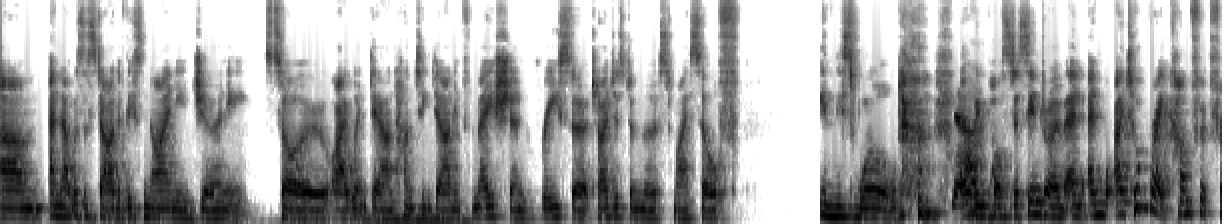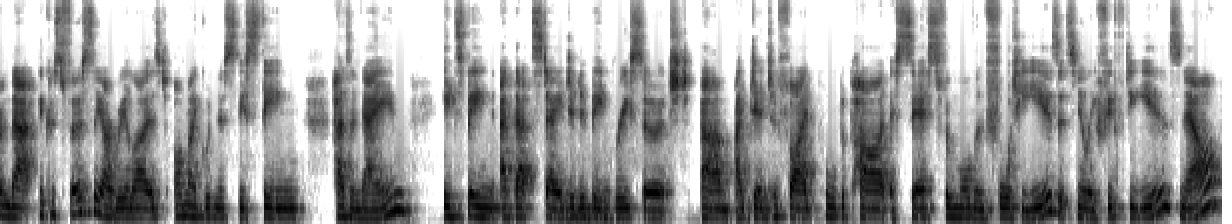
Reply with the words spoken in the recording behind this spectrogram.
Um, and that was the start of this nine year journey. So I went down hunting down information, research. I just immersed myself in this world yeah. of imposter syndrome. And, and I took great comfort from that because, firstly, I realized, oh my goodness, this thing has a name it's been at that stage, it had been researched, um, identified, pulled apart, assessed for more than 40 years. It's nearly 50 years now,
